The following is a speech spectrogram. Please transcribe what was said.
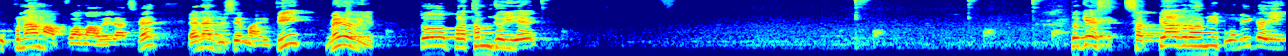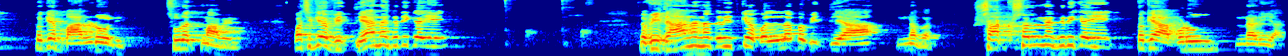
ઉપનામ આપવામાં આવેલા છે. એના વિશે માહિતી મેળવીએ. તો પ્રથમ જોઈએ. તો કે સત્યાગ્રહની ભૂમિ કઈ? તો કે બારડોલી સુરતમાં આવેલી. પછી કે વિદ્યાનગરી કઈ? તો વિધાનનગરી કે વલ્લભ વિદ્યાનગર સાક્ષર નગરી કઈ? તો કે આપણું નડિયાદ.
